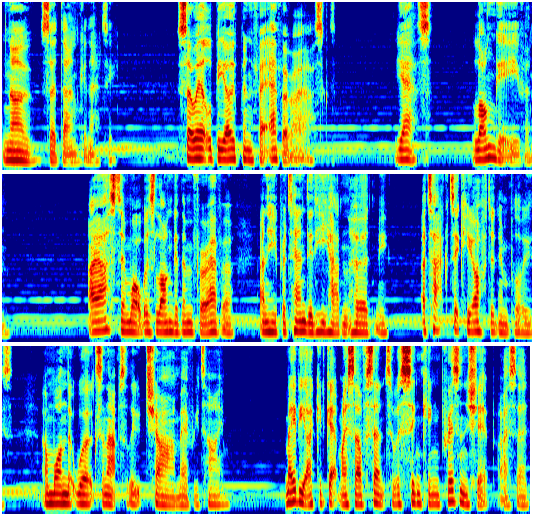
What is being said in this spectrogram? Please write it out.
No, said Dan Canetti. So it'll be open forever, I asked. Yes, longer even. I asked him what was longer than forever, and he pretended he hadn't heard me, a tactic he often employs, and one that works an absolute charm every time. Maybe I could get myself sent to a sinking prison ship, I said.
